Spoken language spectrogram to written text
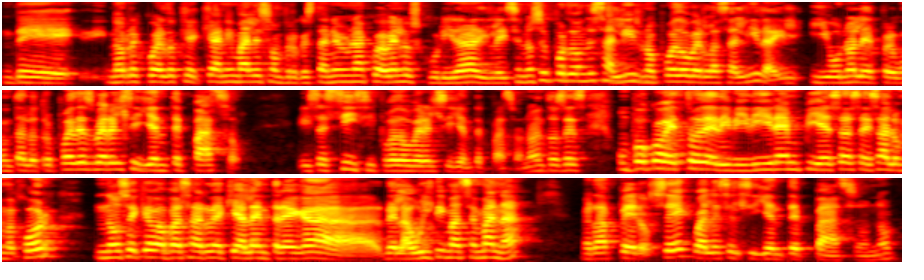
de, no recuerdo qué, qué, animales son, pero que están en una cueva en la oscuridad y le dice, no sé por dónde salir, no puedo ver la salida. Y, y uno le pregunta al otro, ¿puedes ver el siguiente paso? Y dice, sí, sí puedo ver el siguiente paso, ¿no? Entonces, un poco esto de dividir en piezas es a lo mejor, no sé qué va a pasar de aquí a la entrega de la última semana, ¿verdad? Pero sé cuál es el siguiente paso, ¿no?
